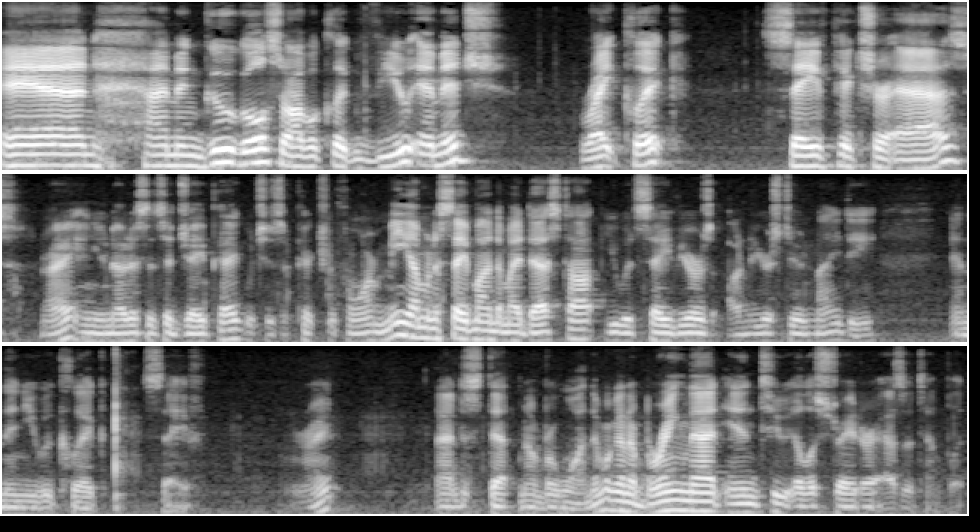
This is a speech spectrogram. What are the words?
and I'm in Google, so I will click View Image, right click, Save Picture As, right? And you notice it's a JPEG, which is a picture form. Me, I'm going to save mine to my desktop. You would save yours under your student ID, and then you would click Save, all right? That is step number one. Then we're going to bring that into Illustrator as a template.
